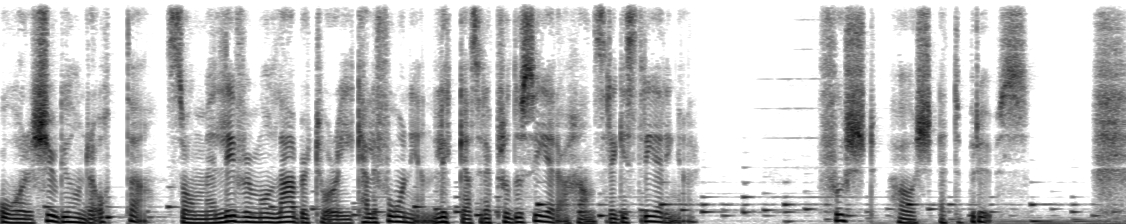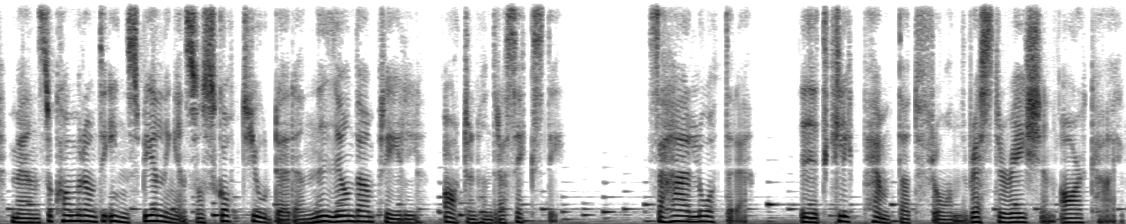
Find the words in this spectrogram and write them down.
år 2008, som Livermore Laboratory i Kalifornien lyckas reproducera hans registreringar. Först hörs ett brus. Men så kommer de till inspelningen som Scott gjorde den 9 april 1860. Så här låter det i ett klipp hämtat från Restoration Archive.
